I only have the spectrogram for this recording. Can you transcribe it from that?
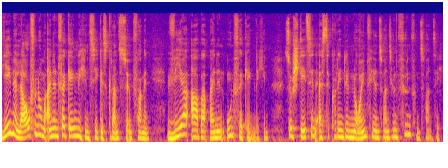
Jene laufen, um einen vergänglichen Siegeskranz zu empfangen, wir aber einen unvergänglichen. So steht es in 1. Korinther 9, 24 und 25.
